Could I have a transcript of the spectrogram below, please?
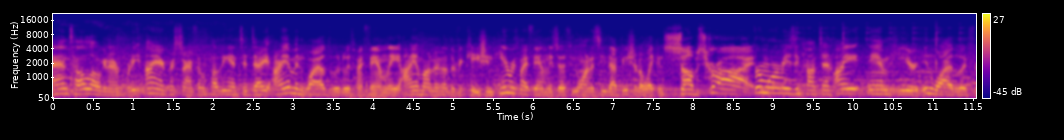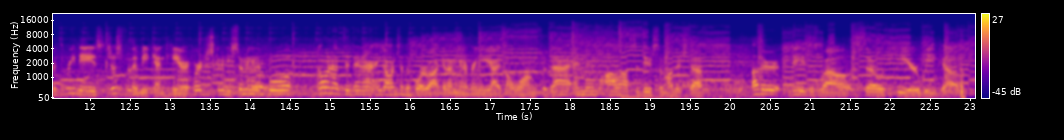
And hello again everybody, I am Chris Ryan Filippelli and today I am in Wildwood with my family. I am on another vacation here with my family, so if you want to see that, be sure to like and subscribe! For more amazing content, I am here in Wildwood for three days, just for the weekend here. We're just going to be swimming in the pool, going out to dinner, and going to the boardwalk, and I'm going to bring you guys along for that, and then I'll also do some other stuff other days as well, so here we go.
